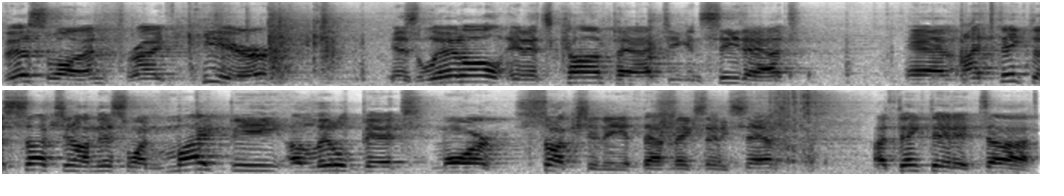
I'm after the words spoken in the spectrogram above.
This one right here is little and it's compact. You can see that. And I think the suction on this one might be a little bit more suctiony, if that makes any sense. I think that it uh,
